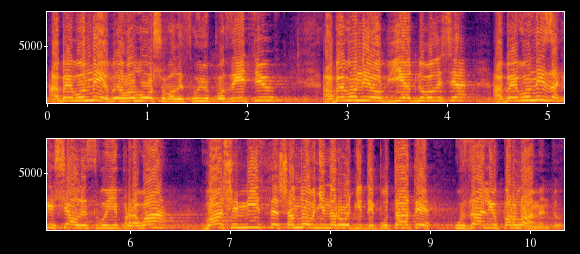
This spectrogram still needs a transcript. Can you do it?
аби вони виголошували свою позицію, аби вони об'єднувалися, аби вони захищали свої права. Ваше місце, шановні народні депутати, у залі парламенту.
